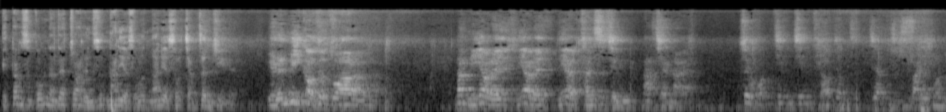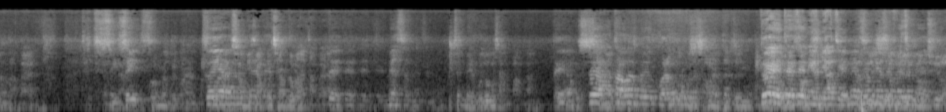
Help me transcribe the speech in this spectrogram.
哎，当时国民党在抓人是哪里有什么哪里有什么讲证据的？有人密告就抓了。那你要来，你要来，你要谈事情拿钱来，所以黄金金条这样子这样子塞。不能打败。所以所以国民党这帮人，对呀，小米加步枪都把他打败了。对对对对，没有错没有错。这美国都不想帮他。对呀，对啊，大会不会可能不是朝鲜战争。对对对，你很了解，没有错没有错没有错。去了。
